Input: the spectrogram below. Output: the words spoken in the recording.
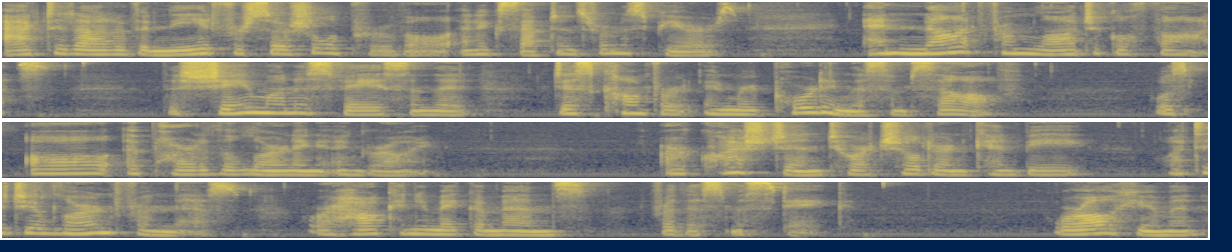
acted out of a need for social approval and acceptance from his peers, and not from logical thoughts. The shame on his face and the discomfort in reporting this himself was all a part of the learning and growing. Our question to our children can be What did you learn from this? Or how can you make amends for this mistake? We're all human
